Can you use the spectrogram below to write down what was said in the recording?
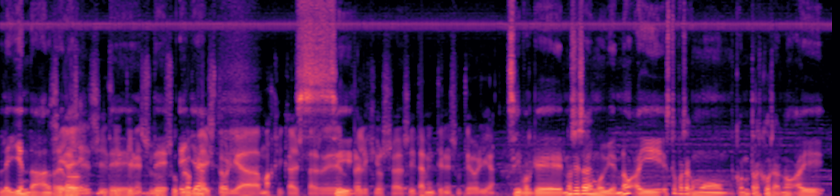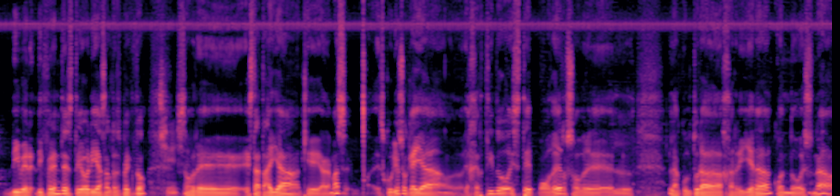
leyenda alrededor sí, sí, de, tiene su, de su ella. propia historia mágica esta de Sí. religiosa, sí, también tiene su teoría. Sí, porque no se sabe muy bien, ¿no? Hay, esto pasa como con otras cosas, ¿no? Hay diver- diferentes teorías al respecto Sí, sí. sobre esta talla que además es curioso que haya ejercido este poder sobre el la cultura jarrillera cuando es una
